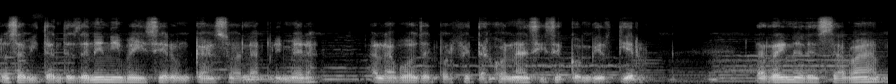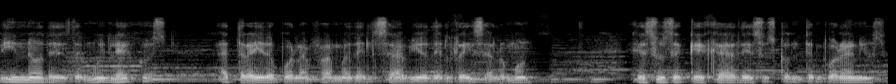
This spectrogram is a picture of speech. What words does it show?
Los habitantes de Nínive hicieron caso a la primera, a la voz del profeta Jonás y se convirtieron. La reina de Sabá vino desde muy lejos, atraído por la fama del sabio del rey Salomón. Jesús se queja de sus contemporáneos,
